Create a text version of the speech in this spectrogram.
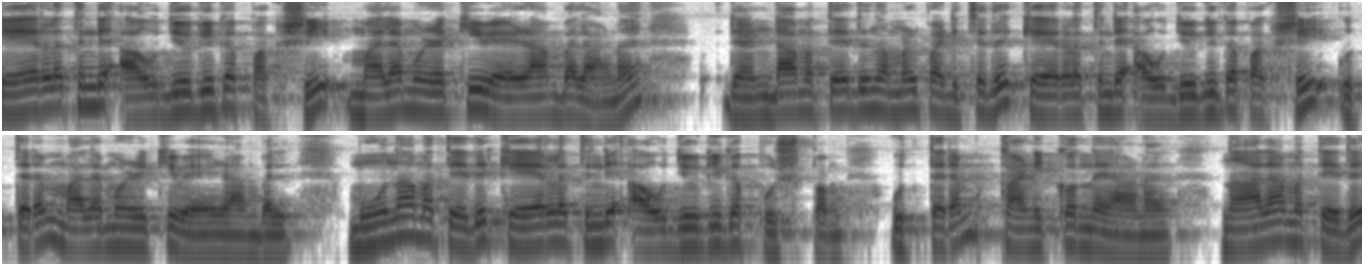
കേരളത്തിന്റെ ഔദ്യോഗിക പക്ഷി മലമുഴക്കി വേഴാമ്പലാണ്. രണ്ടാമത്തേത് നമ്മൾ പഠിച്ചത് കേരളത്തിന്റെ ഔദ്യോഗിക പക്ഷി ഉത്തരം മലമുഴക്കി വേഴാമ്പൽ. മൂന്നാമത്തേത് കേരളത്തിന്റെ ഔദ്യോഗിക പുഷ്പം ഉത്തരം കണിക്കൊന്നയാണ്. നാലാമത്തേത്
